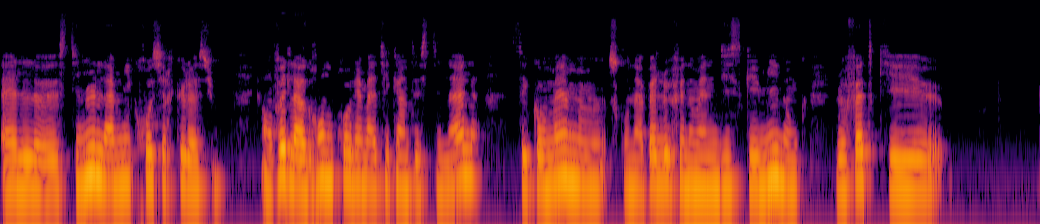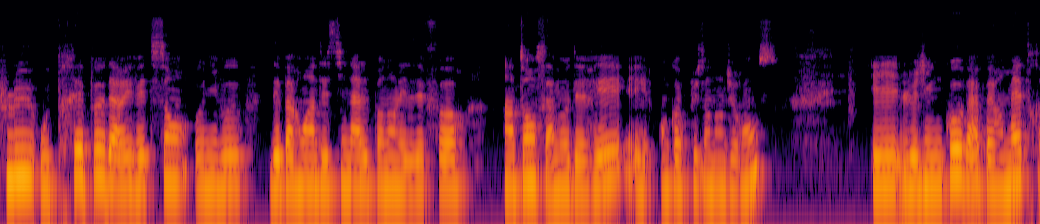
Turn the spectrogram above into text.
elles stimulent la microcirculation. En fait, la grande problématique intestinale, c'est quand même ce qu'on appelle le phénomène d'ischémie, donc le fait qu'il y ait plus ou très peu d'arrivée de sang au niveau des parois intestinales pendant les efforts intenses à modérés et encore plus en endurance. Et le ginkgo va permettre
